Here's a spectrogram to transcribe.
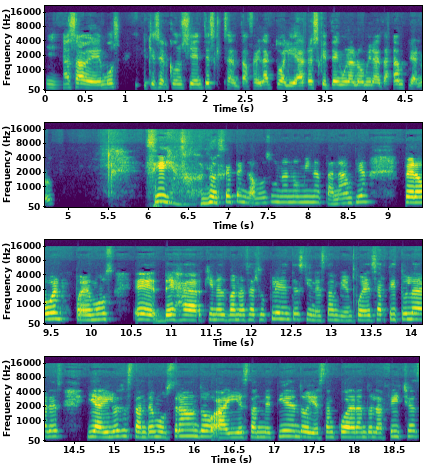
y ya sabemos, hay que ser conscientes que Santa Fe en la actualidad no es que tenga una nómina tan amplia, ¿no? Sí, no es que tengamos una nómina tan amplia, pero bueno, podemos eh, dejar quienes van a ser suplentes, quienes también pueden ser titulares, y ahí los están demostrando, ahí están metiendo, ahí están cuadrando las fichas,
